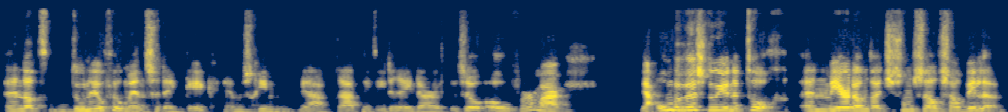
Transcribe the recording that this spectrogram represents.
En dat doen heel veel mensen, denk ik. En misschien ja, praat niet iedereen daar zo over. Maar ja, onbewust doe je het toch. En meer dan dat je soms zelf zou willen.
